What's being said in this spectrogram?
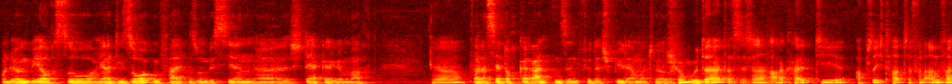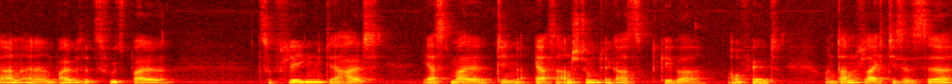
und irgendwie auch so ja, die Sorgenfalten so ein bisschen äh, stärker gemacht. Ja. Weil das ja doch Garanten sind für das Spiel der Amateure. Ich vermute halt, dass der Haag halt die Absicht hatte, von Anfang an einen Ballbesitzfußball zu pflegen, der halt erstmal den ersten Ansturm der Gastgeber aufhält und dann vielleicht dieses äh, in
